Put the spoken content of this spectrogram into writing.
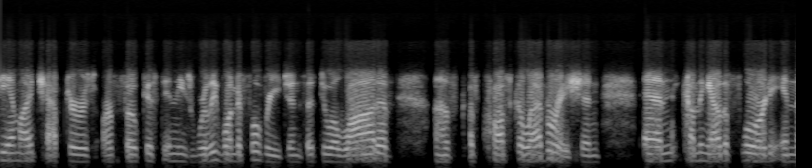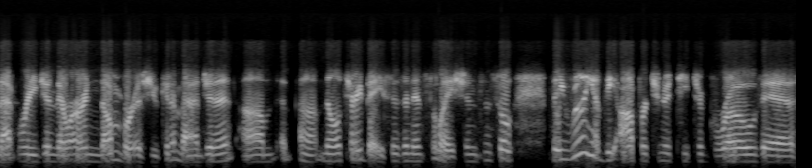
PMI chapters are focused in these really wonderful regions that do a lot of, of, of cross collaboration. And coming out of Florida in that region, there are a number, as you can imagine, it, um, uh, military bases and installations. And so they really have the opportunity to grow this.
